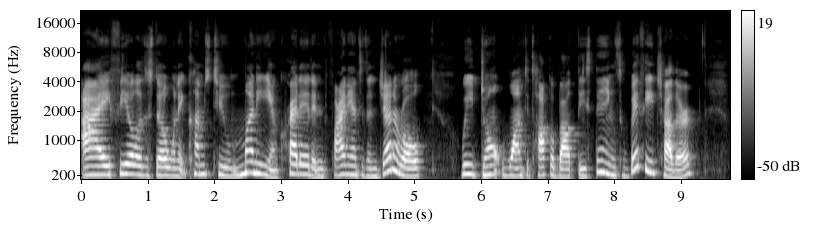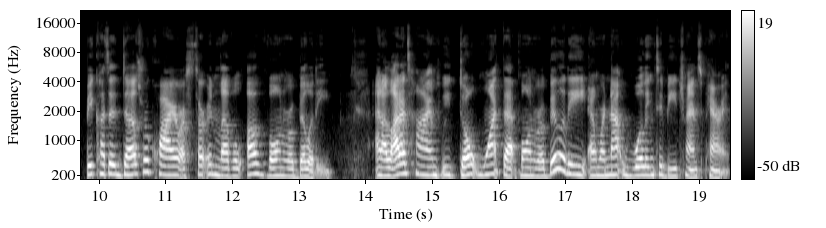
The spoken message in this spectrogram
I feel as though when it comes to money and credit and finances in general, we don't want to talk about these things with each other because it does require a certain level of vulnerability. And a lot of times we don't want that vulnerability and we're not willing to be transparent.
